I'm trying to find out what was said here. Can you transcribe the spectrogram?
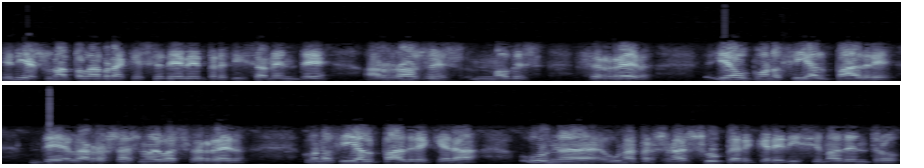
es una palabra que se debe precisamente a Roses Noves Ferrer. Yo conocía al padre de las Rosas Nuevas Ferrer, conocía al padre que era una, una persona súper queridísima dentro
